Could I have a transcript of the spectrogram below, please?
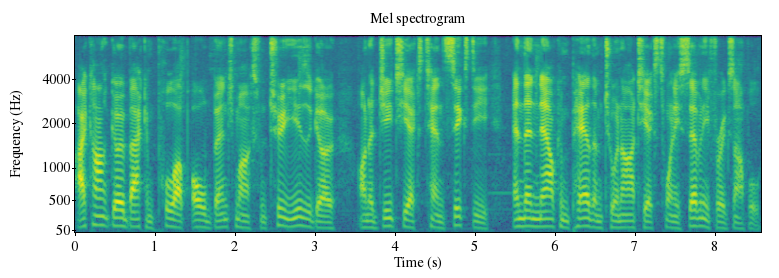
I can't go back and pull up old benchmarks from two years ago on a GTX 1060 and then now compare them to an RTX 2070, for example.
